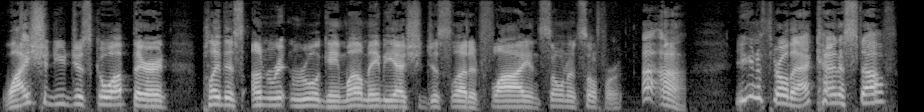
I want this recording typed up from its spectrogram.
Why should you just go up there and play this unwritten rule game? Well, maybe I should just let it fly and so on and so forth. Uh uh-uh. uh. you are going to throw that kind of stuff?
